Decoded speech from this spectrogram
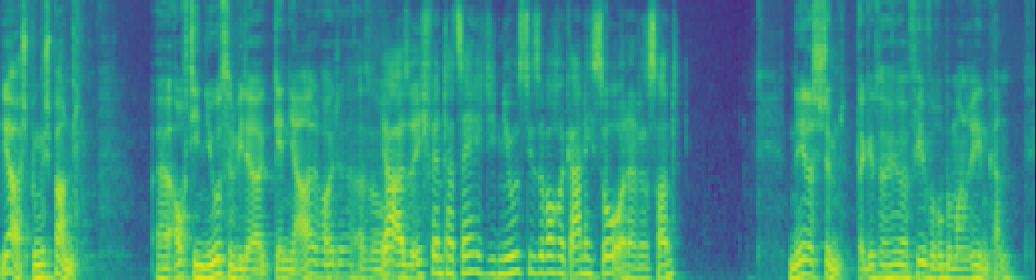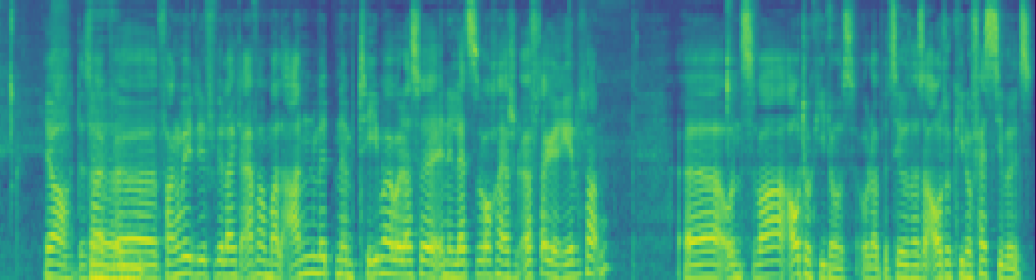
Ja, ich bin gespannt. Äh, auch die News sind wieder genial heute. Also, ja, also ich finde tatsächlich die News diese Woche gar nicht so uninteressant. Nee, das stimmt. Da gibt es auf jeden Fall viel, worüber man reden kann. Ja, deshalb Ähm. äh, fangen wir die vielleicht einfach mal an mit einem Thema, über das wir in den letzten Wochen ja schon öfter geredet hatten. Äh, und zwar Autokinos oder beziehungsweise Autokino-Festivals.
